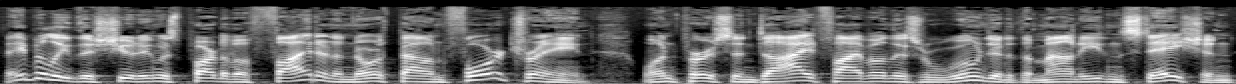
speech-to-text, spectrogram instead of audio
They believe the shooting was part of a fight on a northbound 4 train. One person died, five others were wounded at the Mount Eden station.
